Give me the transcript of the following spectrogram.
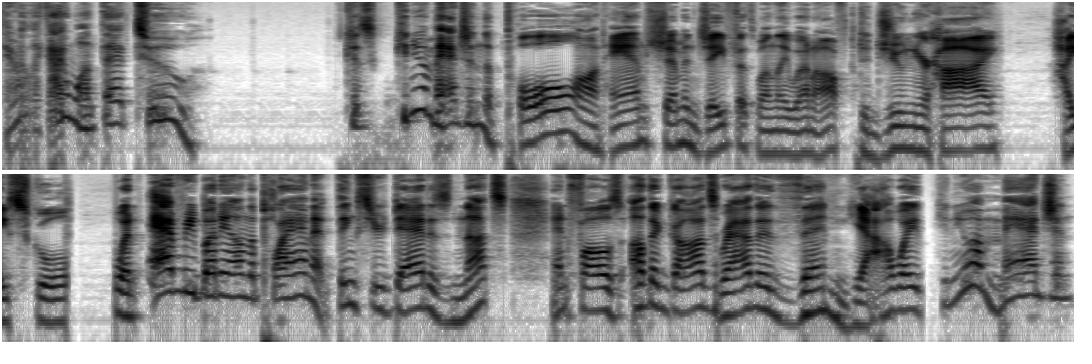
They were like, I want that too. Because can you imagine the pull on Ham, Shem, and Japheth when they went off to junior high, high school? When everybody on the planet thinks your dad is nuts and follows other gods rather than Yahweh, can you imagine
